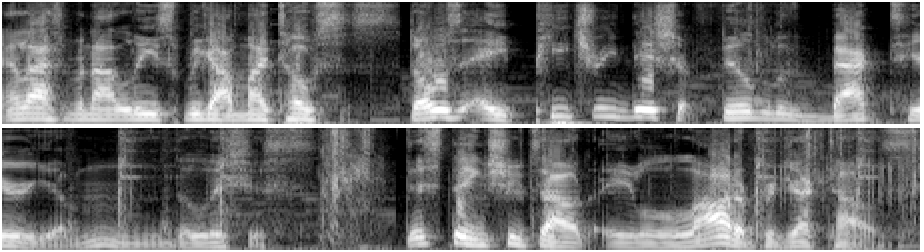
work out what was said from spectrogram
and last but not least, we got mitosis. Throws a petri dish filled with bacteria. Mmm, delicious. This thing shoots out a lot of projectiles,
